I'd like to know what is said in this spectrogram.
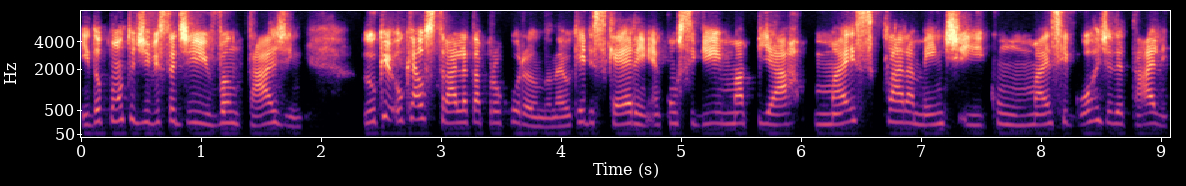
E do ponto de vista de vantagem, o que, o que a Austrália está procurando, né? O que eles querem é conseguir mapear mais claramente e com mais rigor de detalhe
